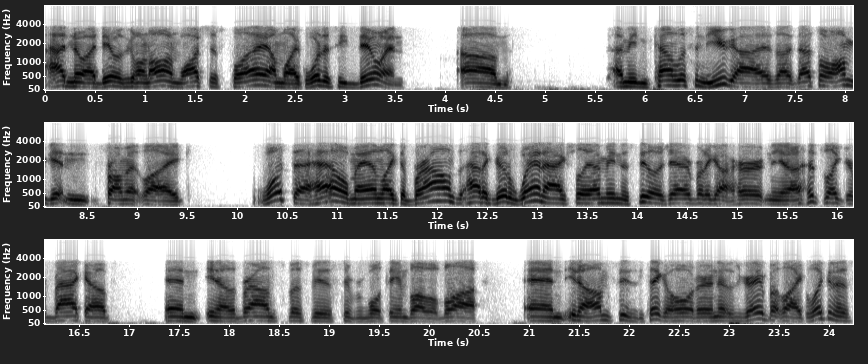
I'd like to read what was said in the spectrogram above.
I had no idea what was going on. Watched this play. I'm like, what is he doing? Um, I mean, kind of listening to you guys. I, that's all I'm getting from it. Like, what the hell, man? Like the Browns had a good win actually. I mean, the Steelers, yeah, everybody got hurt, and you know, it's like your backup, and you know, the Browns supposed to be the Super Bowl team, blah blah blah. And you know, I'm a season ticket holder, and it was great. But like looking at this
